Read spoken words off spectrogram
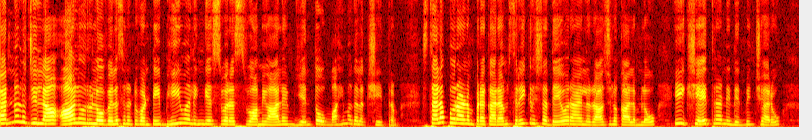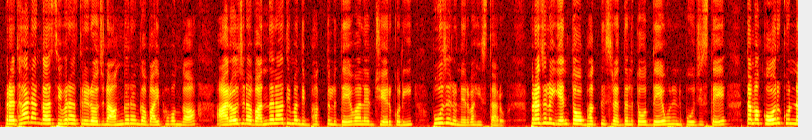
కర్నూలు జిల్లా ఆలూరులో వెలసినటువంటి భీమలింగేశ్వర స్వామి ఆలయం ఎంతో మహిమగల క్షేత్రం. స్థల పురాణం ప్రకారం శ్రీకృష్ణ దేవరాయల రాజుల కాలంలో ఈ క్షేత్రాన్ని నిర్మించారు. ప్రధానంగా శివరాత్రి రోజున అంగరంగ వైభవంగా ఆ రోజున వందలాది మంది భక్తులు దేవాలయం చేరుకొని పూజలు నిర్వహిస్తారు. ప్రజలు ఎంతో భక్తి శ్రద్ధలతో దేవునిని పూజిస్తే తమ కోరుకున్న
